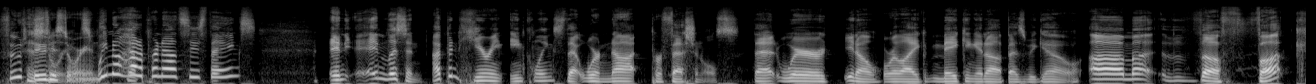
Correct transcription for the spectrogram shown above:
food historians. historians. We know how Yep. to pronounce these things. And and listen, I've been hearing inklings that we're not professionals. That we're you know we're like making it up as we go. Um, the fuck.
